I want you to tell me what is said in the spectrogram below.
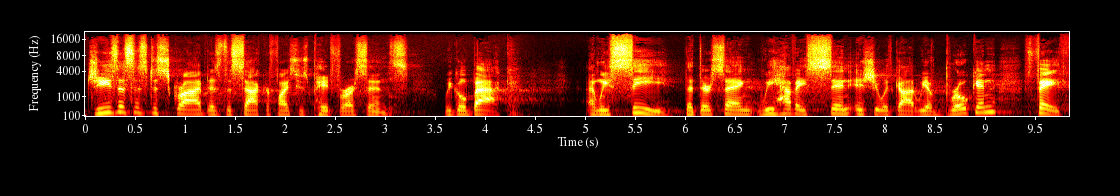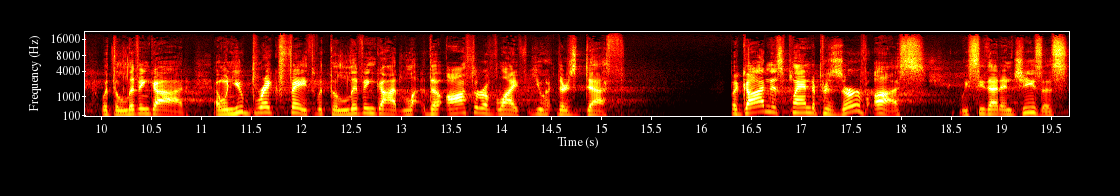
Jesus is described as the sacrifice who's paid for our sins. We go back and we see that they're saying we have a sin issue with God. We have broken faith with the living God. And when you break faith with the living God, the author of life, you, there's death. But God, in his plan to preserve us, we see that in Jesus,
